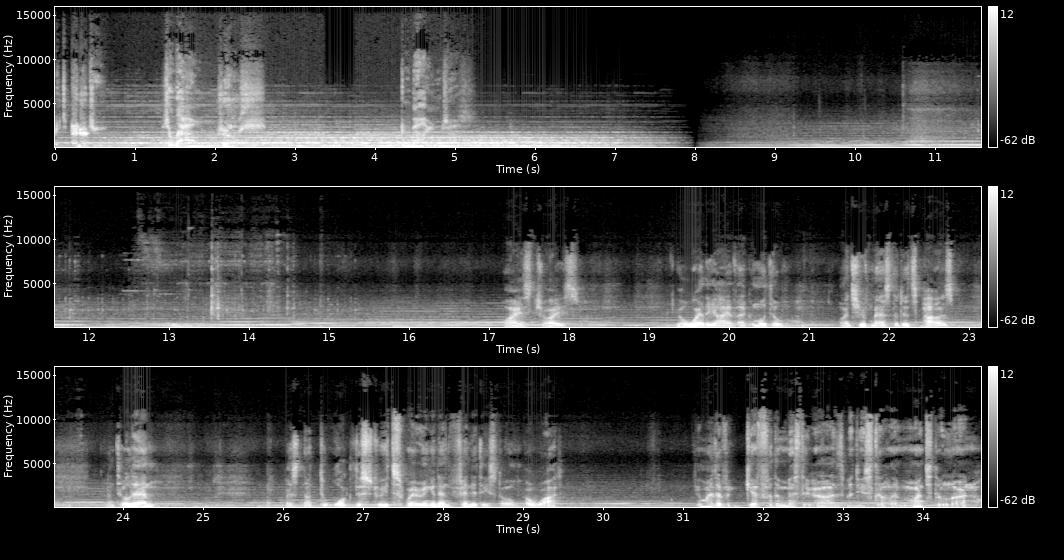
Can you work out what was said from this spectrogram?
Its energy surrounds us and binds us. Wise choice. You'll wear the Eye of Agamotto once you've mastered its powers. Until then, best not to walk the streets wearing an infinity stone. A what? You might have a gift for the mystic arts, but you still have much to learn.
